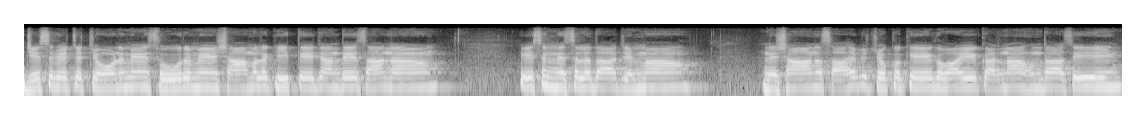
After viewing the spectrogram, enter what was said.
ਜਿਸ ਵਿੱਚ ਚੋਣਵੇਂ ਸੂਰਮੇ ਸ਼ਾਮਲ ਕੀਤੇ ਜਾਂਦੇ ਸਨ। ਇਸ ਮਿਸਲ ਦਾ ਜਿੰਮਾ ਨਿਸ਼ਾਨ ਸਾਹਿਬ ਚੁੱਕ ਕੇ ਗਵਾਹੀ ਕਰਨਾ ਹੁੰਦਾ ਸੀ।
